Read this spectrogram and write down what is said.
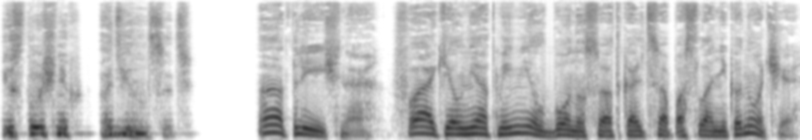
источник — 11. Отлично. Факел не отменил бонуса от кольца посланника ночи.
